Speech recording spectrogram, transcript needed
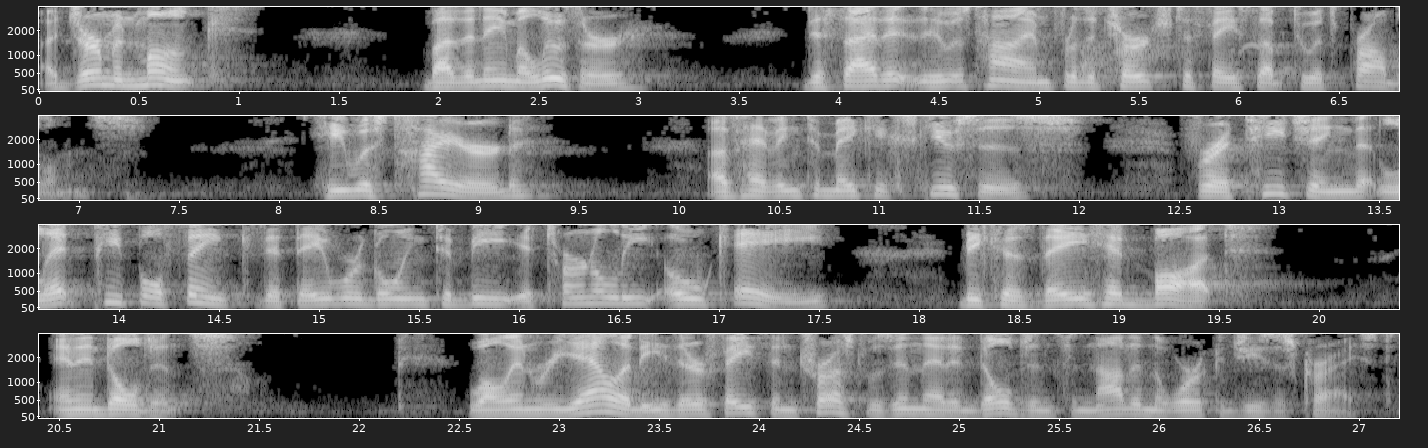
a German monk by the name of Luther decided it was time for the church to face up to its problems. He was tired of having to make excuses for a teaching that let people think that they were going to be eternally okay because they had bought an indulgence. While in reality, their faith and trust was in that indulgence and not in the work of Jesus Christ.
